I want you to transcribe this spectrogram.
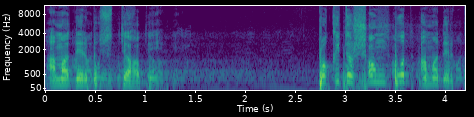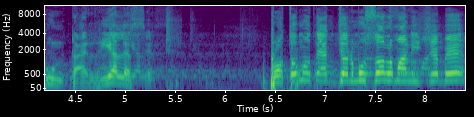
আমাদের বুঝতে হবে। প্রকৃত সম্পদ আমাদের কোনটা রিয়েল অ্যাসেট প্রথমত একজন মুসলমান হিসেবে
